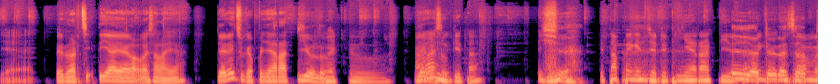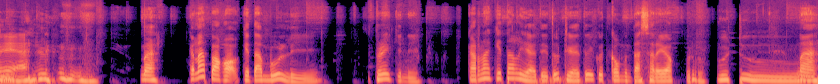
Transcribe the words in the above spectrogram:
ya. Ciktia ya kalau nggak salah ya. Dia ini juga penyiar radio loh. Waduh. Iya sih? kita. Iya. Kita pengen jadi penyiar radio Iya, tapi dia udah jadi. nah, kenapa kok kita bully? Sebenarnya gini, karena kita lihat itu dia itu ikut komunitas reok, Bro. Waduh. Nah,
